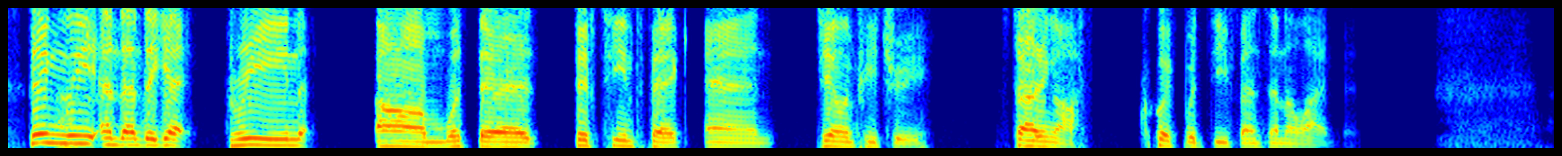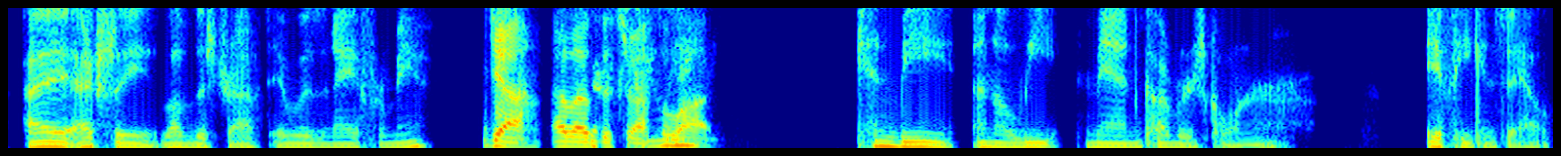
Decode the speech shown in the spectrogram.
Stingley, and then they get Green um, with their 15th pick and Jalen Pitre starting off quick with defense and alignment. I actually love this draft. It was an A for me. Yeah, I love this draft a lot. Can be an elite man coverage corner if he can stay healthy.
